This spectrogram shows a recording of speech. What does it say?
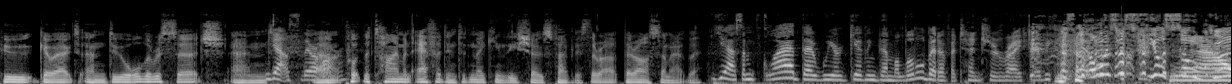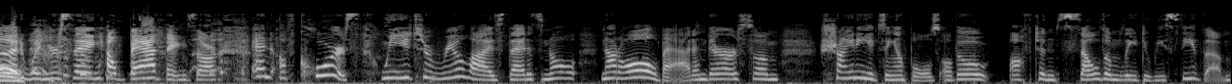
who go out and do all the research and Yes, there um, are. put the time and effort into making these shows fabulous. There are there are some out there. Yes, I'm glad that we are giving them a little bit of attention right here because it always just feels so Wow. good when you're saying how bad things are. And of course, we need to realize that it's not not all bad, and there are some shiny examples, although often seldomly do we see them,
